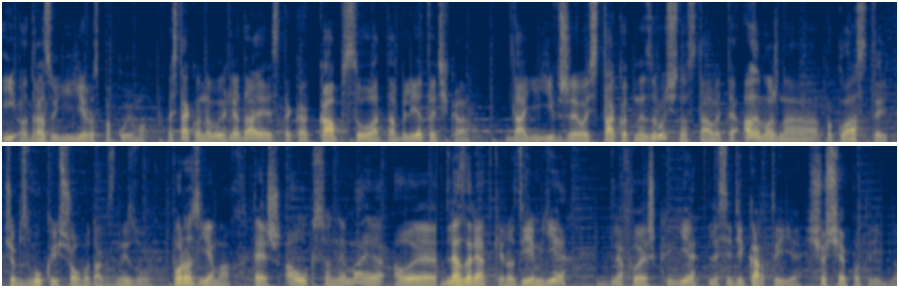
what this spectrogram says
і одразу її розпакуємо. Ось так вона виглядає, ось така капсула, таблеточка. Да, її вже ось так от незручно ставити, але можна покласти, щоб звук йшов отак знизу. По роз'ємах теж ауксу немає, але для зарядки роз'єм є, для флешки є, для CD-карти є. Що ще потрібно?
